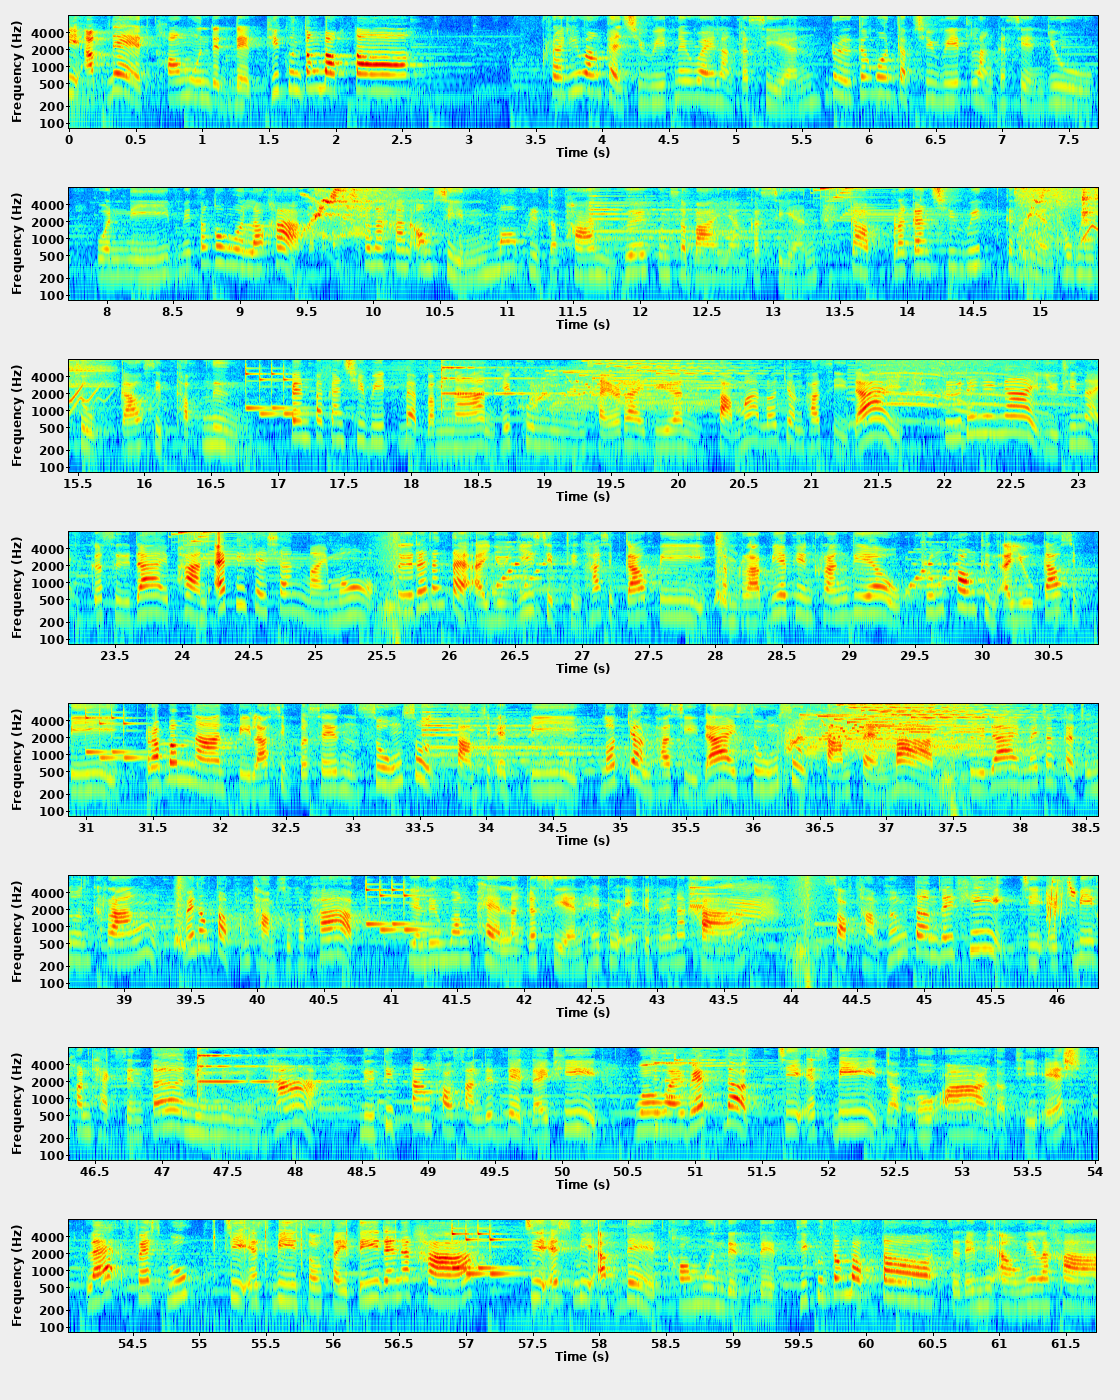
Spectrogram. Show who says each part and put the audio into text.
Speaker 1: มีอัปเดตข้อมูลเด็ด ๆ ที่คุณต้องบอกต่อ
Speaker 2: ใครที่วางแผนชีวิตในวัยหลังเกษียณ หรือกังวลกับชีวิตหลังเกษียณอยู่ วันนี้ไม่ต้องกังวลแล้วค่ะ ธนาคารออมสินมอบผลิตภัณฑ์ เพื่อให้คุณสบายยามเกษียณ กับประกันชีวิตเกษียณทวีสุข 90 ทับหนึ่ง
Speaker 1: เป็นประกันชีวิตแบบบำนาญให้คุณมีเงินใช้รายเดือน สามารถลดหย่อนภาษีได้ ซื้อได้ง่าย ๆ อยู่ที่ไหนก็ซื้อได้ผ่านแอปพลิเคชัน MyMo
Speaker 2: ซื้อได้ตั้งแต่อายุ 20-59 ปีชำระเบี้ยเพียงครั้งเดียว คุ้มครองถึงอายุ 90 ปี รับบำนาญปีละ 10%สูงสุด 31 ปี ลดหย่อนภาษีได้สูงสุด 300,000 บาท ซื้อได้ไม่จำกัดจำนวนครั้ง ไม่ต้องตอบคำถามสุขภาพ อย่าลืมวางแผนหลังเกษียณให้ตัวเองกันด้วยนะคะ
Speaker 1: สอบถามเพิ่มเติมได้ที่ GSB Contact Center 1115 หรือติดตามข่าวสารเด็ดๆ ได้ที่ www.gsb.or.th และ Facebook GSB Society ได้นะคะ
Speaker 2: GSB อัปเดตข้อมูลเด็ดๆ ที่คุณต้องบอกต่อจะได้ไม่เอาไงล่ะคะ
